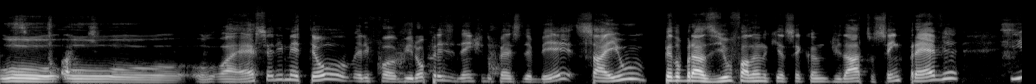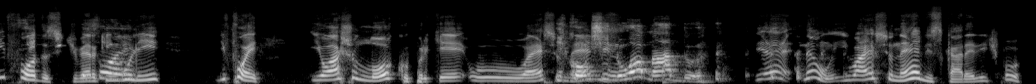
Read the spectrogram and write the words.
O, o, o Aécio, ele meteu, ele foi- virou presidente do PSDB, saiu pelo Brasil falando que ia ser candidato sem prévia e foda-se, tiveram que engolir e foi. E eu acho louco, porque o Aécio E Neves- continua amado. é, não, e o Aécio Neves, cara, ele, tipo,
